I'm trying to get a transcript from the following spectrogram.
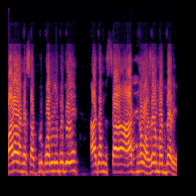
मला सांगा सातपूर कॉलनीमध्ये आज आमचं आठ नऊ हजार मतदार आहे.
